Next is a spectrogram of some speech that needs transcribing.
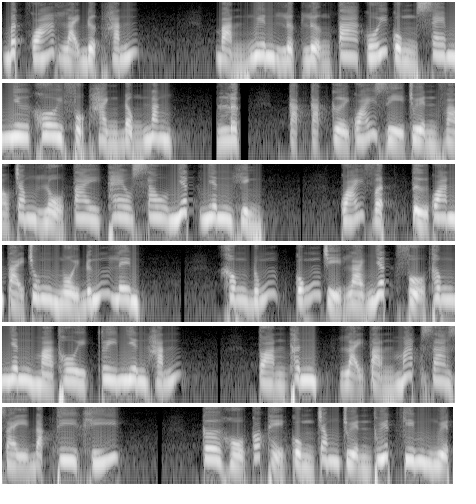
bất quá lại được hắn bản nguyên lực lượng ta cuối cùng xem như khôi phục hành động năng. Lực, cạc cạc cười quái gì truyền vào trong lỗ tai theo sau nhất nhân hình. Quái vật từ quan tài trung ngồi đứng lên. Không đúng, cũng chỉ là nhất phổ thông nhân mà thôi, tuy nhiên hắn. Toàn thân lại tản mát ra dày đặc thi khí. Cơ hồ có thể cùng trong truyền thuyết Kim Nguyệt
